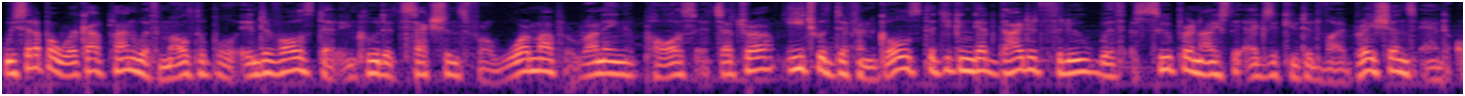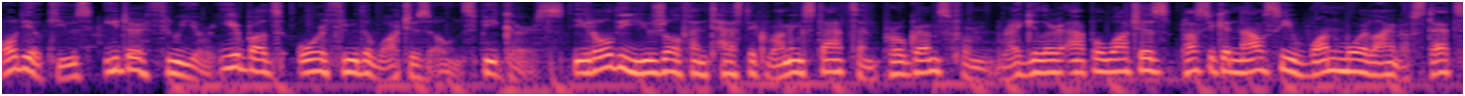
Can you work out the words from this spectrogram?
We set up a workout plan with multiple intervals that included sections for warm up, running, pause, etc., each with different goals that you can get guided through with super nicely executed vibrations and audio cues either through your earbuds or through the watch's own speakers. You get all the usual fantastic running stats and programs from regular Apple Watches, plus you can now see one more line of stats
